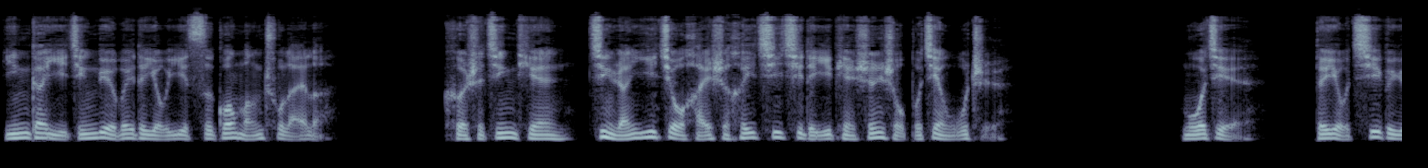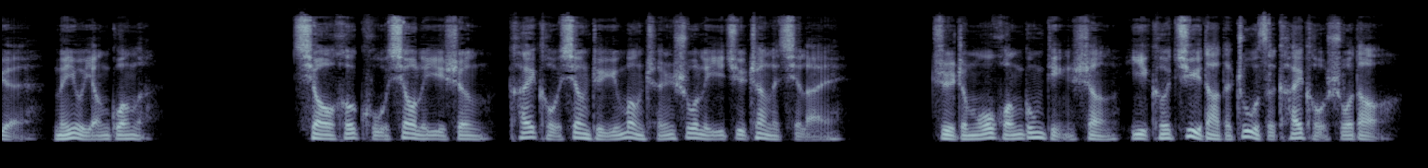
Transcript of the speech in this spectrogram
应该已经略微的有一丝光芒出来了，可是今天竟然依旧还是黑漆漆的一片，伸手不见五指。魔界得有七个月没有阳光了。巧合苦笑了一声，开口向着云梦辰说了一句，站了起来，指着魔皇宫顶上一颗巨大的柱子，开口说道：“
